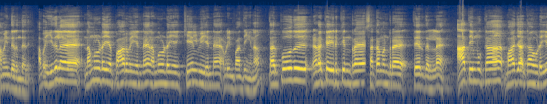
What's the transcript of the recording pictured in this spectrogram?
அமைந்திருந்தது. அப்ப இதுல நம்மளுடைய பார்வை என்ன நம்மளுடைய கேள்வி என்ன அப்படின்னு பார்த்தீங்கன்னா தற்போது நடக்க இருக்கின்ற சட்டமன்ற தேர்தலில் அதிமுக பாஜகவுடைய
